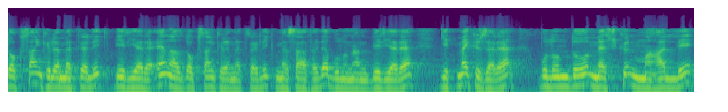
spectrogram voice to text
90 kilometrelik bir yere en az 90 kilometrelik mesafede bulunan bir yere gitmek üzere bulunduğu meskun mahalli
